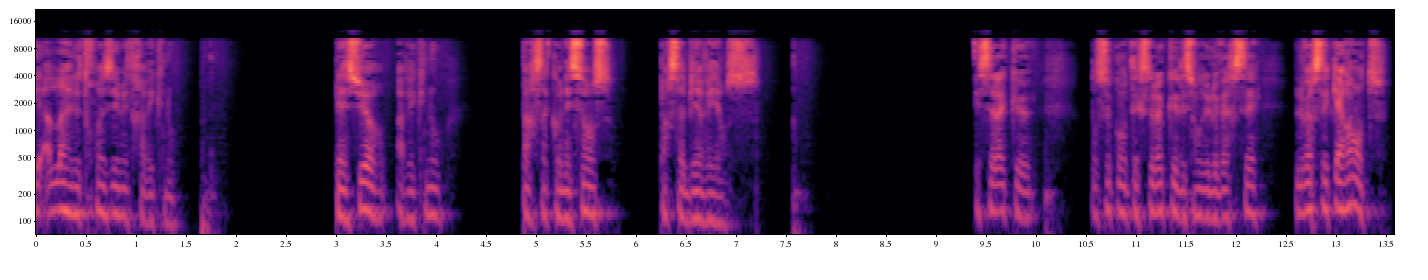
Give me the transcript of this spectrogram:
et Allah est le troisième être avec nous. Bien sûr, avec nous, par sa connaissance, par sa bienveillance. Et c'est là que, dans ce contexte-là, que descendu le verset, le verset 40.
